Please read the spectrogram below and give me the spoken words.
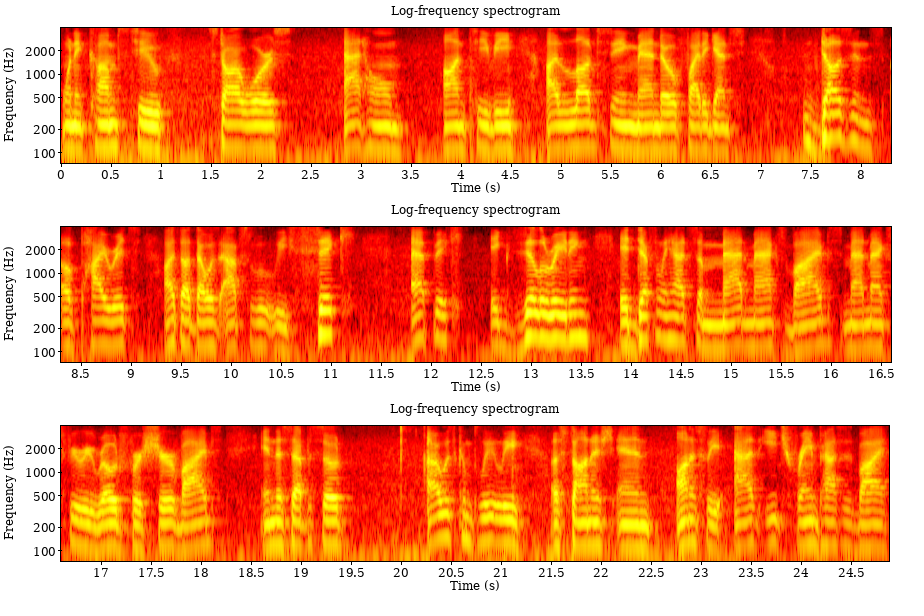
when it comes to Star Wars at home on TV. I loved seeing Mando fight against dozens of pirates. I thought that was absolutely sick, epic, exhilarating. It definitely had some Mad Max vibes, Mad Max Fury Road for sure vibes in this episode. I was completely astonished and honestly, as each frame passes by,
